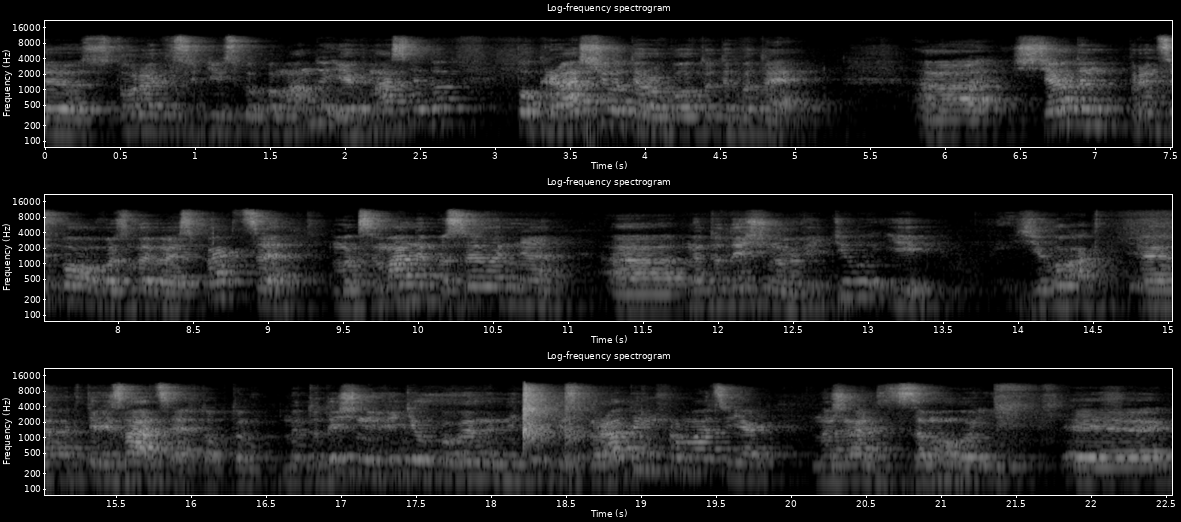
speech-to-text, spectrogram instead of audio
е, створити суддівську команду і як наслідок покращувати роботу. Е, Ще один принципово важливий аспект це максимальне посилення методичного відділу і його е, активізація. Тобто методичний відділ повинен не тільки збирати інформацію, як, на жаль, за мого і, е,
